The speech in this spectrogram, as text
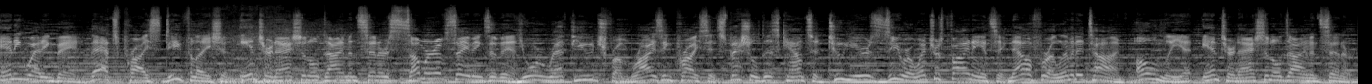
any wedding band. That's price deflation. International Diamond Center's Summer of Savings event. Your refuge from rising prices, special discounts, and two years zero interest financing. Now for a limited time, only at International Diamond Center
